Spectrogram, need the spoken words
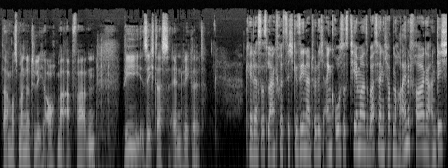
Da muss man natürlich auch mal abwarten, wie sich das entwickelt. Okay, das ist langfristig gesehen natürlich ein großes Thema. Sebastian, ich habe noch eine Frage an dich.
